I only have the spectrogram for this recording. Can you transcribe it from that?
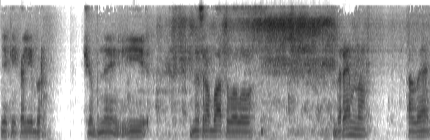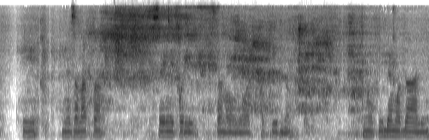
який калібр, щоб не і не зрабатувало даремно, але і не занадто сильний поріг встановлювати потрібно. Ну, Йдемо далі.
